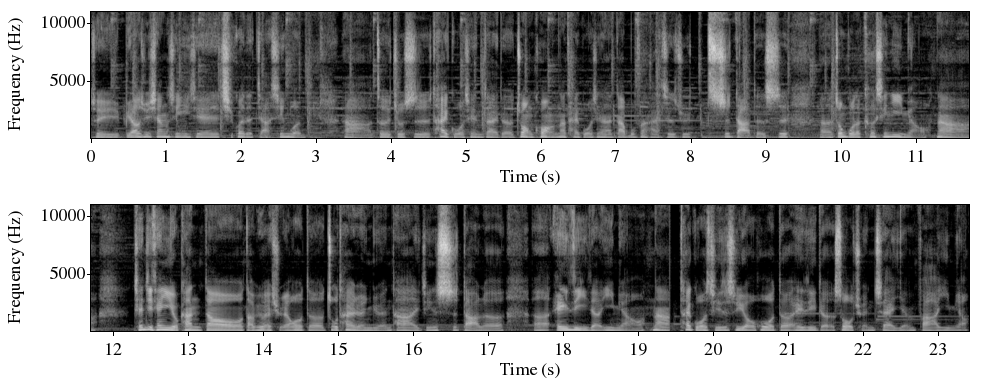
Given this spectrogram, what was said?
所以不要去相信一些奇怪的假新闻。啊，这就是泰国现在的状况。那泰国现在大部分还是去施打的是呃中国的科兴疫苗。那前几天也有看到 WHO 的驻泰人员，他已经施打了呃 AZ 的疫苗。那泰国其实是有获得 AZ 的授权在研发疫苗，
